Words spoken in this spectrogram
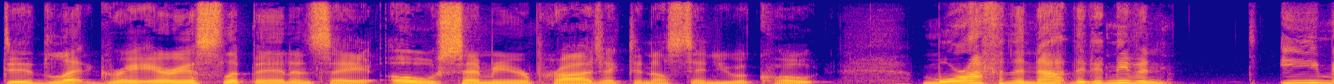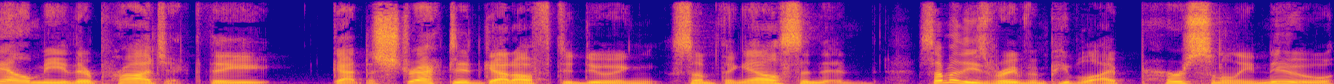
did let gray area slip in and say, "Oh, send me your project and I'll send you a quote." More often than not, they didn't even email me their project. They got distracted, got off to doing something else, and some of these were even people I personally knew.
